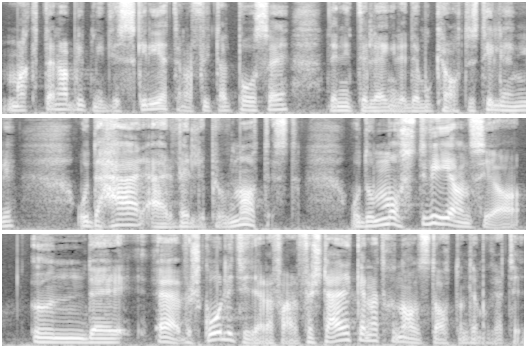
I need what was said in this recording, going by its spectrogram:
Makten har blivit mer diskret, den har flyttat på sig, den är inte längre demokratiskt tillgänglig. Och det här är väldigt problematiskt. Och då måste vi, anser jag, under överskådlig tid i alla fall, förstärka nationalstaten och demokratin.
